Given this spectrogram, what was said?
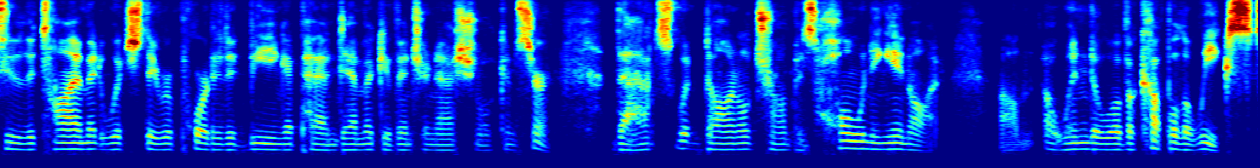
to the time at which they reported it being a pandemic of international concern. That's what Donald Trump is honing in on. Um, a window of a couple of weeks,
